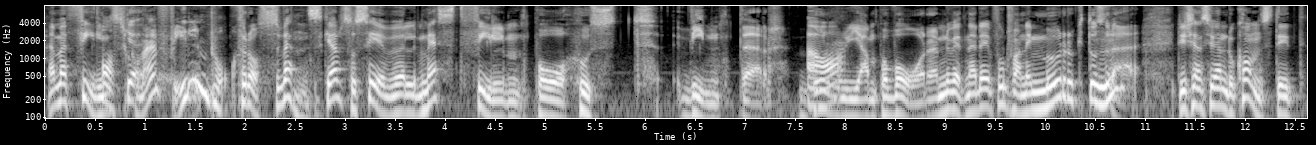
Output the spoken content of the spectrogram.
Ja, men film Och så kommer en film på. För oss svenskar så ser vi väl mest film på höst, vinter, Ja. början på våren. Du vet när det fortfarande är mörkt och sådär. Det känns ju ändå konstigt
